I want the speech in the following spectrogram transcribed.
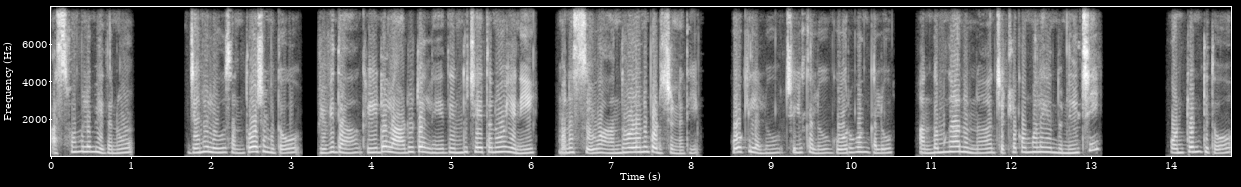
అశ్వముల మీదను జనులు సంతోషముతో వివిధ క్రీడలాడుట లేదెందుచేతనో అని మనస్సు ఆందోళన పడుచున్నది కోకిలలు చిలుకలు గోరువంకలు అందముగానున్న చెట్ల కొమ్మలయందు నిలిచి ఒంటొంటితో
